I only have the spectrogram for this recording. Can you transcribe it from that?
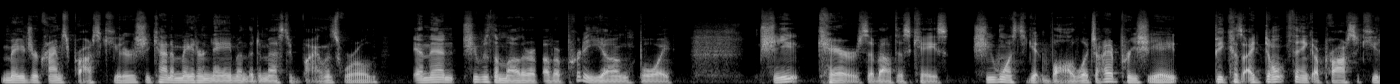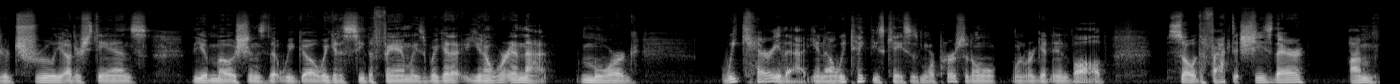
major crimes prosecutors. She kind of made her name in the domestic violence world. And then she was the mother of a pretty young boy. She cares about this case. She wants to get involved, which I appreciate because I don't think a prosecutor truly understands the emotions that we go. We get to see the families. We get to, you know, we're in that morgue. We carry that, you know, we take these cases more personal when we're getting involved. So the fact that she's there, I'm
